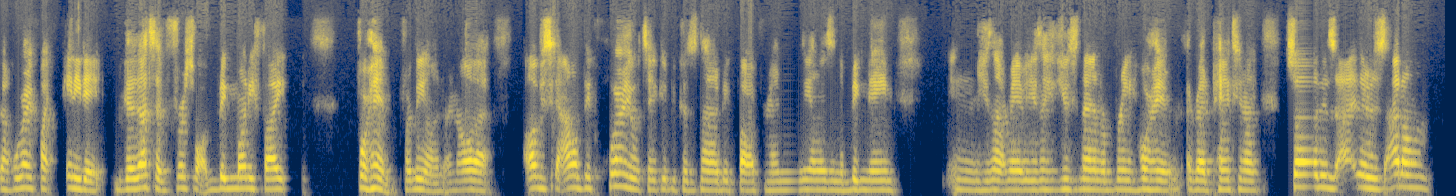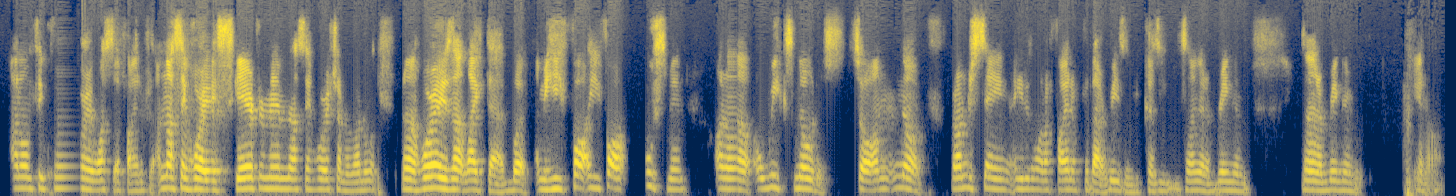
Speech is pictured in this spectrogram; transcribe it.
the Jorge fight any day because that's a first of all big money fight for him for Leon and all that. Obviously, I don't think Jorge will take it because it's not a big fight for him. Leon isn't a big name, and he's not ready. He's not, he's not going to bring Jorge a red panty on. So there's there's I don't. I don't think Jorge wants to fight him. I'm not saying Jorge is scared from him. I'm not saying Jorge's trying to run away. No, Jorge is not like that. But I mean, he fought. He fought Usman on a, a week's notice. So I'm no, but I'm just saying he doesn't want to fight him for that reason because he's not going to bring him. He's not going to bring him, you know,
